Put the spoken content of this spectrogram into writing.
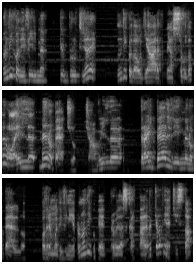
non dico dei film più brutti, non, dico da odiare proprio in assoluto, però è il meno peggio, diciamo, il, tra i belli il meno bello, potremmo definirlo. Non dico che è proprio da scartare, perché alla fine ci sta.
